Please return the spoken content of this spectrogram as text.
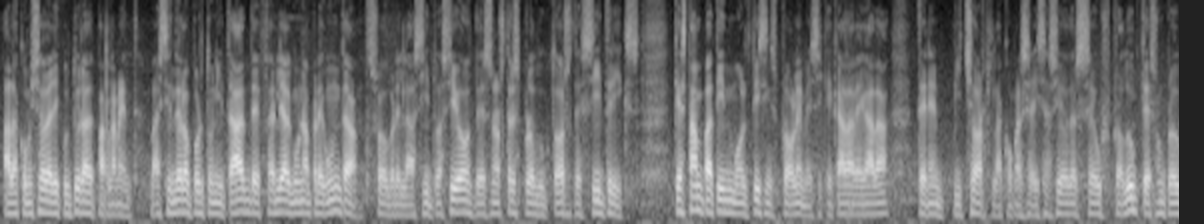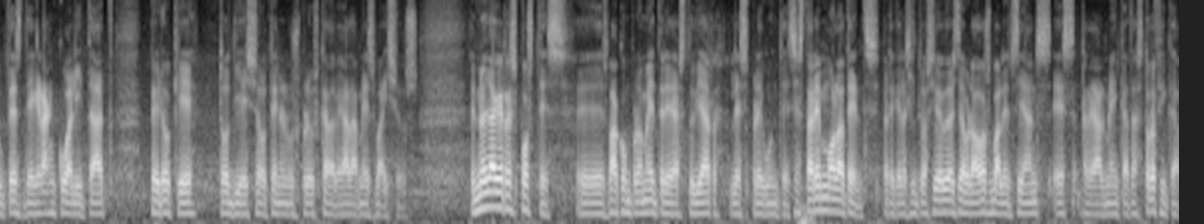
a la Comissió d'Agricultura del Parlament. Vaig tindre l'oportunitat de fer-li alguna pregunta sobre la situació dels nostres productors de cítrics, que estan patint moltíssims problemes i que cada vegada tenen pitjor la comercialització dels seus productes. Són productes de gran qualitat, però que, tot i això, tenen uns preus cada vegada més baixos. No hi ha respostes. Eh, es va comprometre a estudiar les preguntes. Estarem molt atents, perquè la situació dels llauradors valencians és realment catastròfica.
